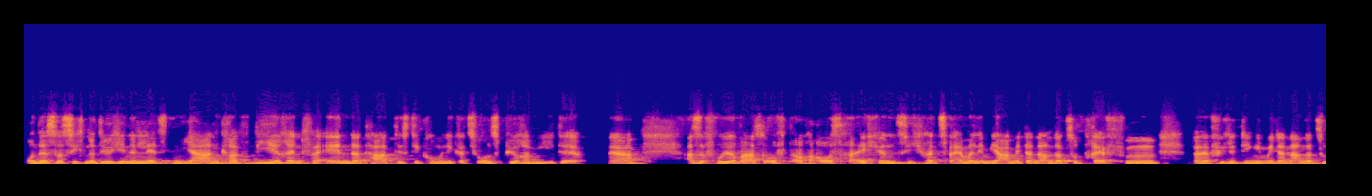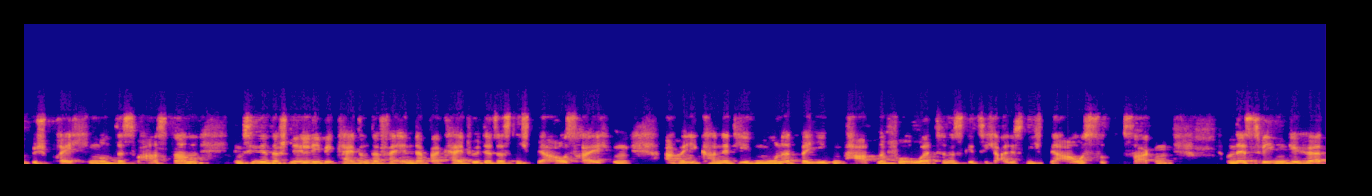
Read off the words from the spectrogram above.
Und das, was sich natürlich in den letzten Jahren gravierend verändert hat, ist die Kommunikationspyramide. Ja, also früher war es oft auch ausreichend, sich halt zweimal im Jahr miteinander zu treffen, äh, viele Dinge miteinander zu besprechen und das war's dann. Im Sinne der Schnelllebigkeit und der Veränderbarkeit würde das nicht mehr ausreichen, aber ich kann nicht jeden Monat bei jedem Partner vor Ort sein, das geht sich alles nicht mehr aus sozusagen. Und deswegen gehört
